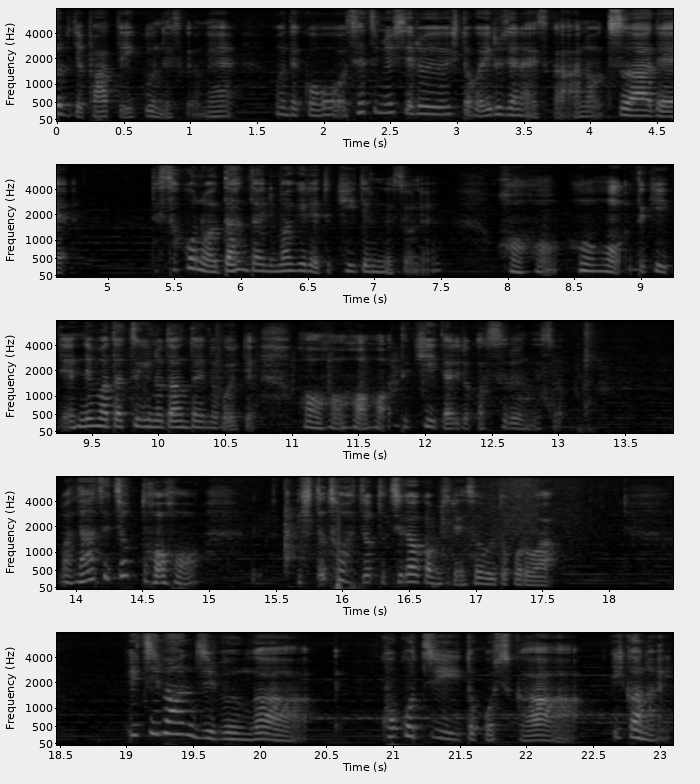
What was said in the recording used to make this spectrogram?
人でパッて行くんですけどねほんでこう説明してる人がいるじゃないですかあのツアーででそこの団体に紛れて聞いてるんですよね。はんはんはんはんって聞いてでまた次の団体のとこ行ってはんはんはんはんって聞いたりとかするんですよ。まあ、なぜちょっと 人とはちょっと違うかもしれないそういうところは。一番自分が心地いいとこしか行かない。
